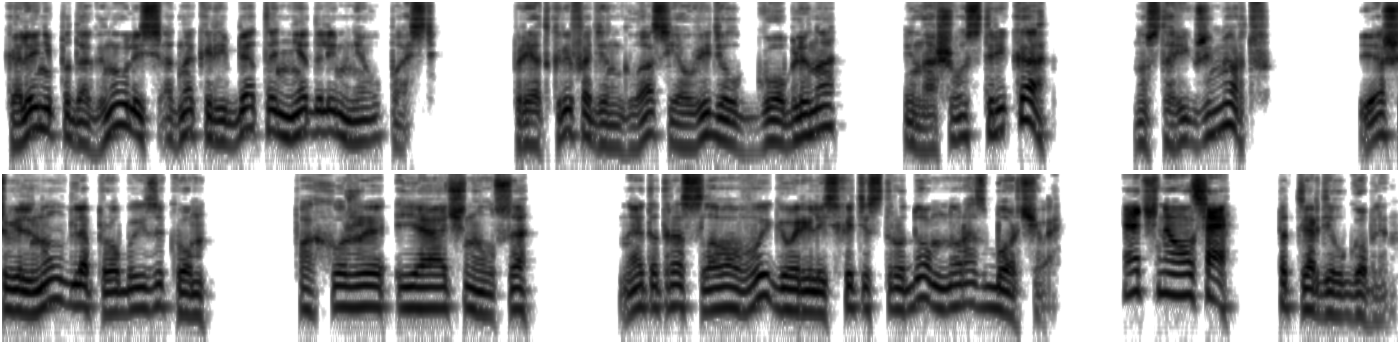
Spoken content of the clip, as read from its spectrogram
Колени подогнулись, однако ребята не дали мне упасть. Приоткрыв один глаз, я увидел гоблина и нашего старика. Но старик же мертв. Я шевельнул для пробы языком. Похоже, я очнулся. На этот раз слова выговорились, хоть и с трудом, но разборчиво. «Очнулся», — подтвердил гоблин.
